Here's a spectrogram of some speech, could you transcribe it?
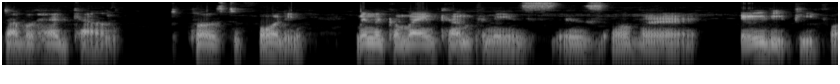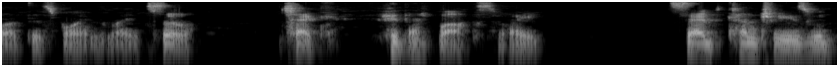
double headcount close to 40. I mean, the combined companies is over 80 people at this point, right? So, check hit that box, right? Said countries would,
